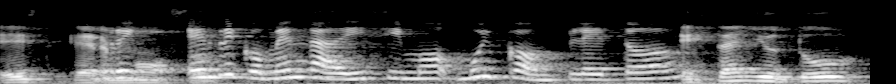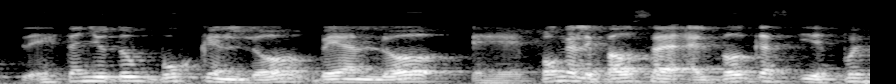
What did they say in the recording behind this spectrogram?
es hermoso. Re- Es recomendadísimo, muy completo. Está en YouTube, está en YouTube, búsquenlo, véanlo, eh, pónganle pausa al podcast y después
